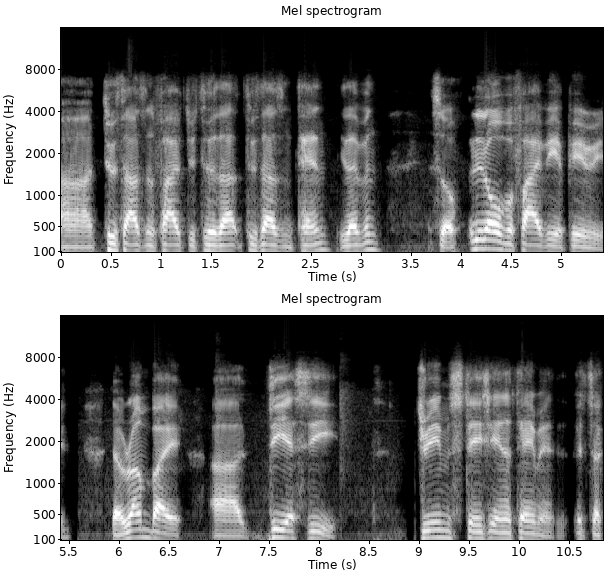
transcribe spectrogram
uh, 2005 to 2010, 11. So a little over five year period. They're run by uh, DSE, Dream Stage Entertainment. It's a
